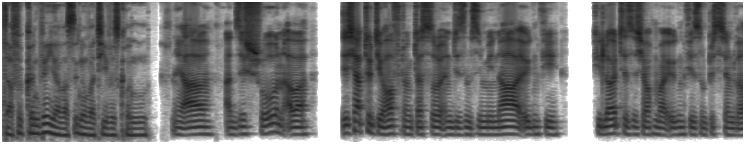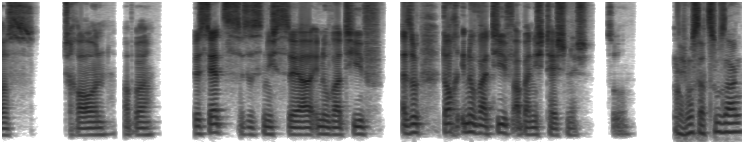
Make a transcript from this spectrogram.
Dafür können wir ja was Innovatives gründen. Ja, an sich schon, aber ich hatte die Hoffnung, dass so in diesem Seminar irgendwie die Leute sich auch mal irgendwie so ein bisschen was trauen. Aber bis jetzt ist es nicht sehr innovativ. Also doch innovativ, aber nicht technisch. So. Ich muss dazu sagen,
